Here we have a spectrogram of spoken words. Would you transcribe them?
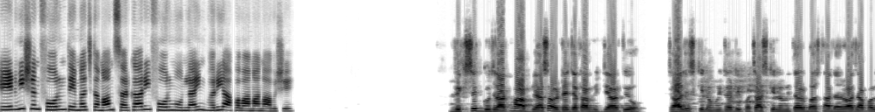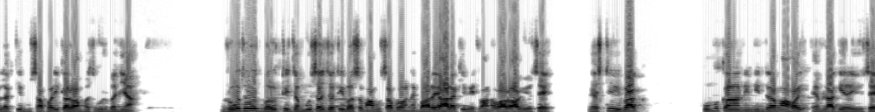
એડમિશન ફોર્મ તેમજ તમામ સરકારી ફોર્મ ઓનલાઈન ભરી આપવામાં આવશે. વિકસિત ગુજરાતમાં અભ્યાસ અર્થે જતા વિદ્યાર્થીઓ ચાલીસ કિલોમીટરથી પચાસ કિલોમીટર બસના દરવાજા પર લગતી મુસાફરી કરવા મજબૂર બન્યા. રોજ રોજ ભરૂચથી જંબુસર જતી બસોમાં મુસાફરોને ભારે હાલાકી વેઠવાનો વારો આવ્યો છે. એસટી વિભાગ કુંભકર્ણની નિંદ્રામાં હોય એમ લાગી રહ્યું છે.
